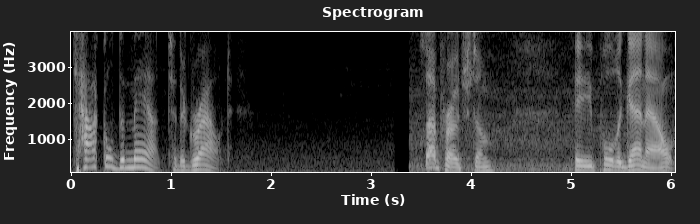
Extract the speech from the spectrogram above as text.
tackled the man to the ground. So I approached him. He pulled a gun out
